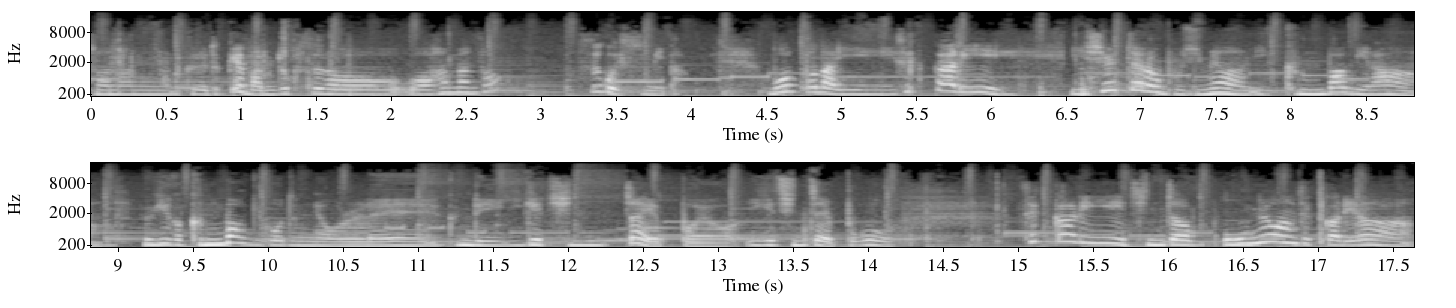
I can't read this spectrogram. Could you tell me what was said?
저는 그래도 꽤 만족스러워하면서 쓰고 있습니다. 무엇보다 이 색깔이 이 실제로 보시면 이 금박이랑 여기가 금박이거든요 원래 근데 이게 진짜 예뻐요 이게 진짜 예쁘고 색깔이 진짜 오묘한 색깔이라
